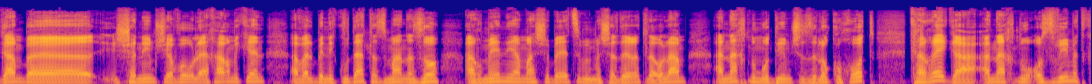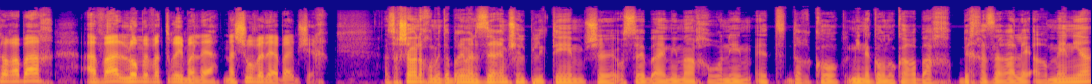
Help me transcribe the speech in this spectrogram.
גם בשנים שיבואו לאחר מכן, אבל בנקודת הזמן הזו, ארמניה, מה שבעצם היא משדרת לעולם, אנחנו מודים שזה לא כוחות. כרגע אנחנו עוזבים את קרבאח, אבל לא מוותרים עליה. נשוב אליה בהמשך. אז עכשיו אנחנו מדברים על זרם של פליטים שעושה בימים האחרונים את דרכו מנגורנו קרבאח בחזרה לארמניה.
